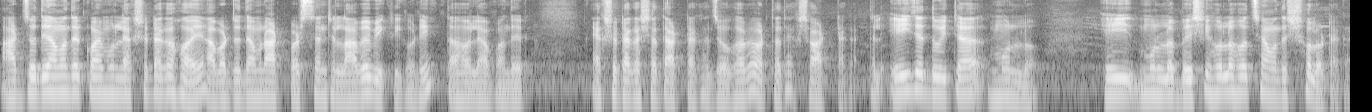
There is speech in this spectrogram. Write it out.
আর যদি আমাদের ক্রয় মূল্য একশো টাকা হয়, আবার যদি আমরা আট পার্সেন্ট লাভে বিক্রি করি, তাহলে আমাদের একশো টাকার সাথে আট টাকা যোগ হবে, অর্থাৎ একশো আট টাকা। তাহলে এই যে দুইটা মূল্য, এই মূল্য বেশি হলো হচ্ছে আমাদের ষোলো টাকা।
